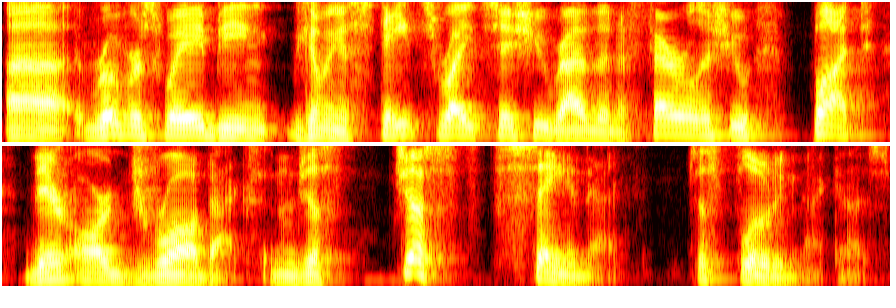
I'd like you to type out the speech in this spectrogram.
uh, Roe vs. Wade being becoming a states' rights issue rather than a federal issue. But there are drawbacks, and I'm just just saying that, just floating that, guys.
